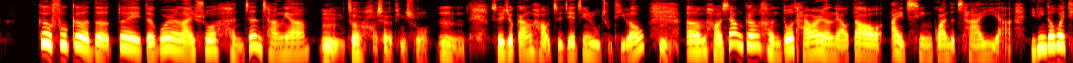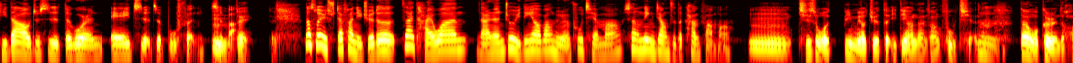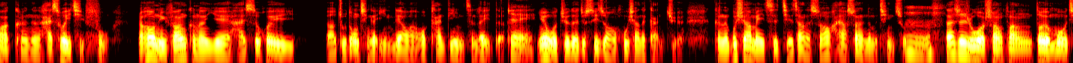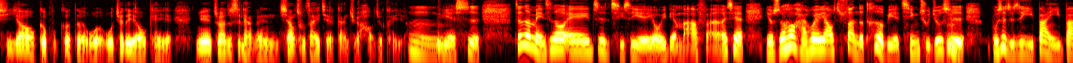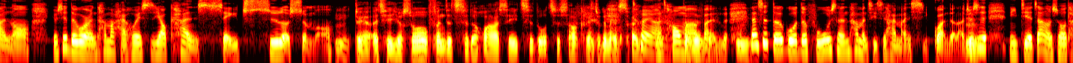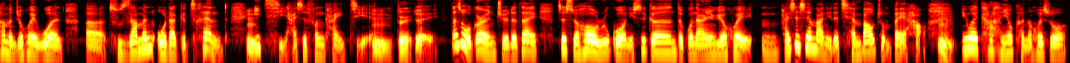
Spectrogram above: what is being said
各付各的，对德国人来说很正常呀。嗯，这好像有听说。嗯，嗯，所以就刚好直接进入主题喽。嗯，嗯，好像跟很多台湾人聊到爱情观的差异啊，一定都会提到就是德国人 AA 制的这部分，是吧？嗯，对。对，那所以 Stefan，你觉得在台湾，男人就一定要帮女人付钱吗？像宁这样子的看法吗？嗯，其实我并没有觉得一定要男方付钱啊，嗯，但我个人的话，可能还是会一起付，然后女方可能也还是会。呃，主动请个饮料啊，或看电影之类的。对，因为我觉得就是一种互相的感觉，可能不需要每一次结账的时候还要算的那么清楚。嗯，但是如果双方都有默契，要各付各的，我我觉得也 OK 耶，因为主要就是两个人相处在一起的感觉好就可以了。嗯，嗯也是，真的每次都 AA 制，其实也有一点麻烦，而且有时候还会要算的特别清楚，就是不是只是一半一半哦。有些德国人他们还会是要看谁吃了什么。嗯，对啊，而且有时候。分着吃的话，谁吃多吃少，可能就更难算。对啊，超麻烦的。对对对，嗯。但是德国的服务生他们其实还蛮习惯的啦，嗯，就是你结账的时候，他们就会问，呃，zusammen oder getrennt，嗯，一起还是分开结？嗯，对对。但是我个人觉得，在这时候，如果你是跟德国男人约会，嗯，还是先把你的钱包准备好，嗯，因为他很有可能会说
